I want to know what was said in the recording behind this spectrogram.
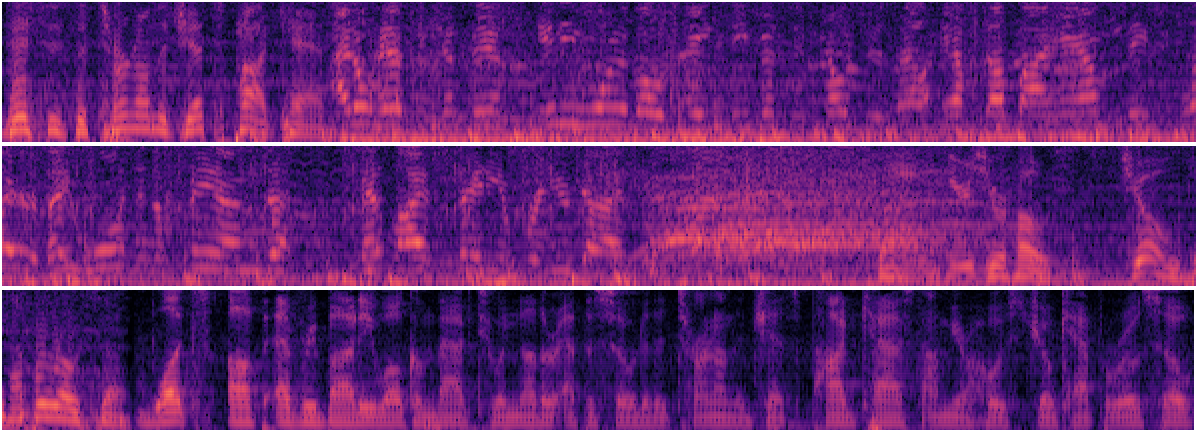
This is the Turn on the Jets podcast. I don't have to convince any one of those eight defensive coaches how effed up I am. These players, they want to defend MetLife Stadium for you guys. Now, here's your host, Joe Caparoso. What's up, everybody? Welcome back to another episode of the Turn on the Jets podcast. I'm your host, Joe Caparoso,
